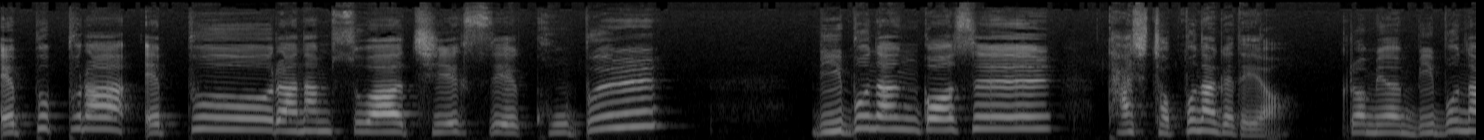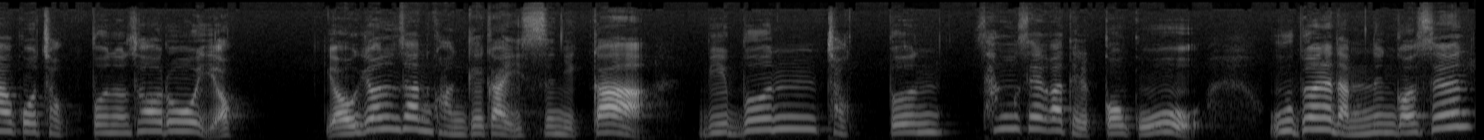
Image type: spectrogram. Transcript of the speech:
f 프라, f란 함수와 gx의 곱을 미분한 것을 다시 적분하게 돼요. 그러면 미분하고 적분은 서로 역, 역연산 관계가 있으니까 미분, 적분, 상쇄가 될 거고 우변에 남는 것은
